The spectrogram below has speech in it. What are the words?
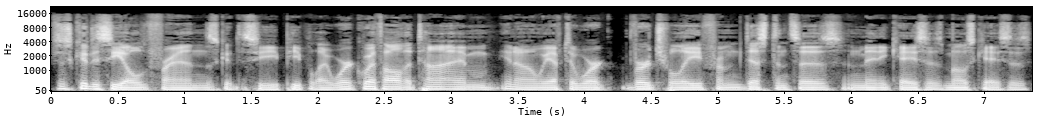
Just good to see old friends, good to see people I work with all the time. You know, we have to work virtually from distances in many cases, most cases.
